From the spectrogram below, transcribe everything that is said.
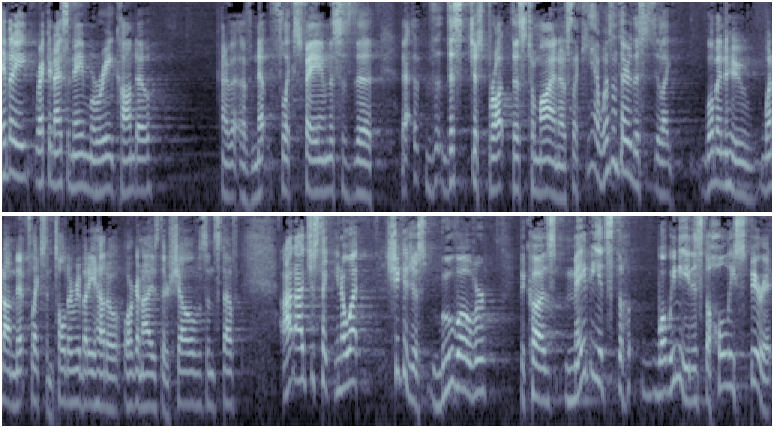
Anybody recognize the name Marie Kondo? Kind of of Netflix fame. This is the, this just brought this to mind. I was like, yeah, wasn't there this like woman who went on Netflix and told everybody how to organize their shelves and stuff? I, I just think, you know what? She could just move over because maybe it's the, what we need is the Holy Spirit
